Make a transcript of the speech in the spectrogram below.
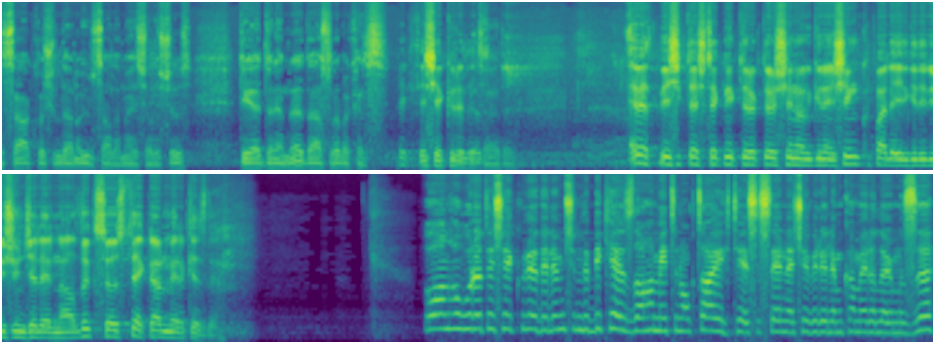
sağ koşullarına uyum sağlamaya çalışıyoruz. Diğer dönemlere daha sonra bakarız. Peki teşekkür ederim. Evet Beşiktaş Teknik Direktörü Şenol Güneş'in kupayla ilgili düşüncelerini aldık. Söz tekrar merkezde. Doğan Havur'a teşekkür edelim. Şimdi bir kez daha Metin Oktay tesislerine çevirelim kameralarımızı.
